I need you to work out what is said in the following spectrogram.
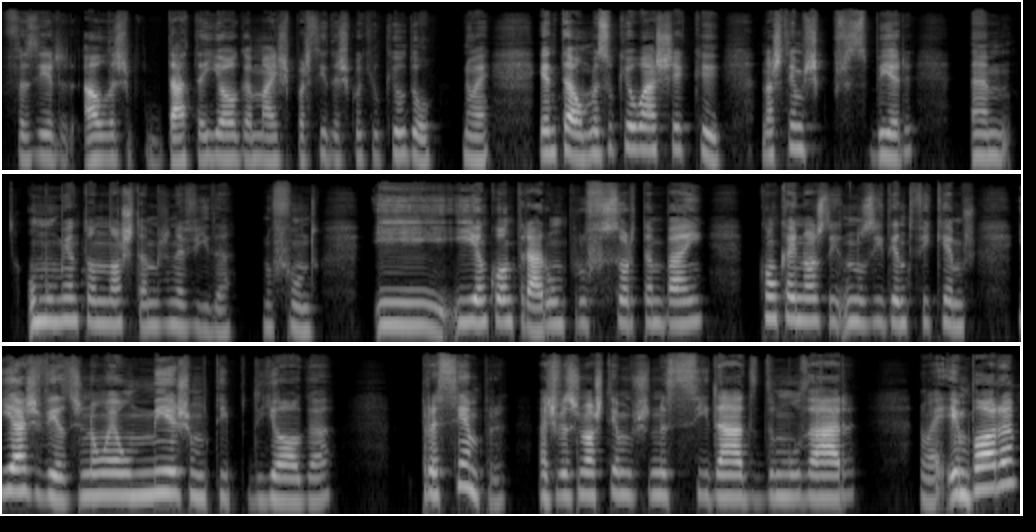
fazer aulas de data yoga mais parecidas com aquilo que eu dou, não é? Então, mas o que eu acho é que nós temos que perceber um, o momento onde nós estamos na vida, no fundo, e, e encontrar um professor também com quem nós nos identifiquemos. E às vezes não é o mesmo tipo de yoga para sempre. Às vezes nós temos necessidade de mudar, não é? Embora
